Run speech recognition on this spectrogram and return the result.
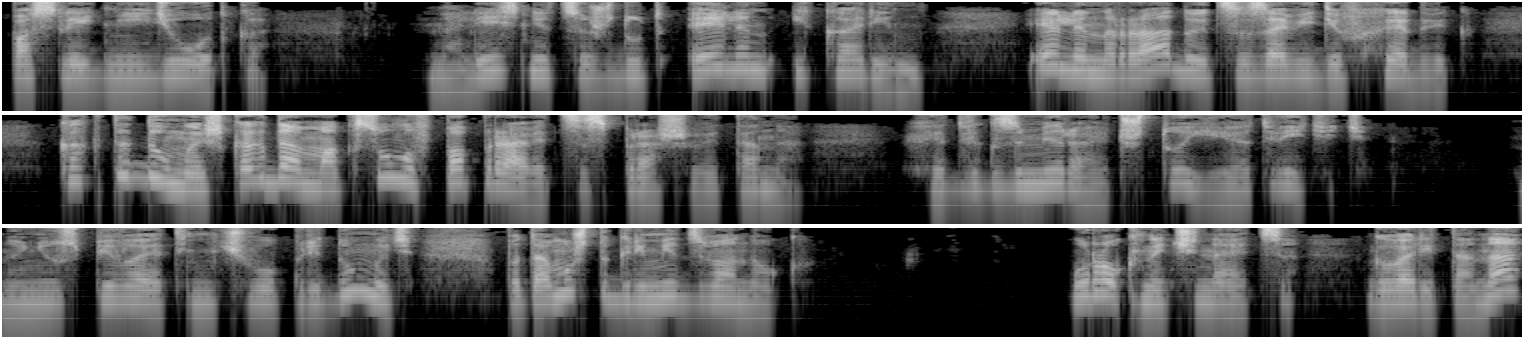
последняя идиотка. На лестнице ждут Эллен и Карин. Эллен радуется, завидев Хедвиг. «Как ты думаешь, когда Максулов поправится?» — спрашивает она. Хедвиг замирает. Что ей ответить? Но не успевает ничего придумать, потому что гремит звонок. «Урок начинается», — говорит она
